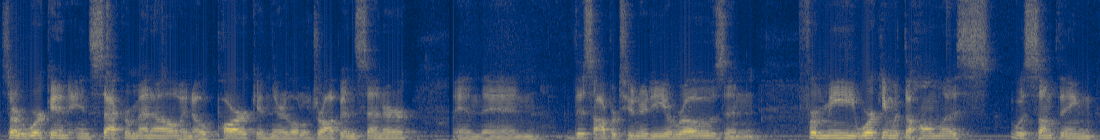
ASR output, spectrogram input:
started working in Sacramento and Oak Park in their little drop-in center, and then this opportunity arose. And for me, working with the homeless was something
